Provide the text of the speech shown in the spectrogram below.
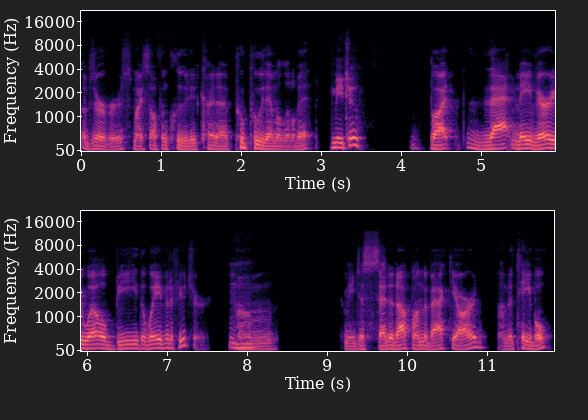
observers myself included kind of poo poo them a little bit me too. But that may very well be the wave of the future Mhm. um i mean just set it up on the backyard on the table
